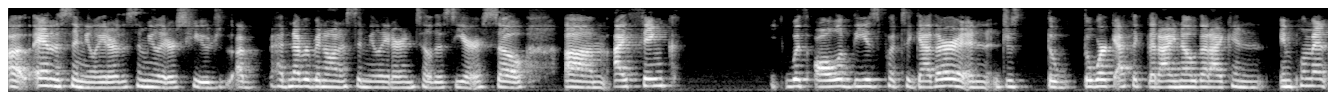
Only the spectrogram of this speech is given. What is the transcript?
uh, and the simulator. The simulator is huge. I had never been on a simulator until this year. So um, I think with all of these put together and just the the work ethic that I know that I can implement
